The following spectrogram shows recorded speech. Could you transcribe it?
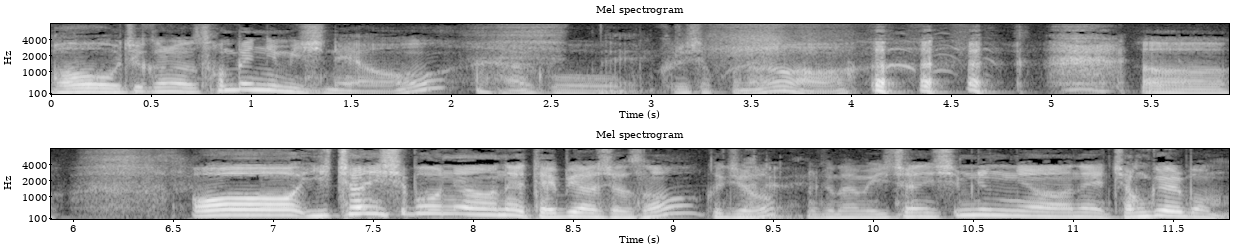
어. 어, 어쨌거나 선배님이시네요. 아이고, 네. 그러셨구나. 어, 어, 2015년에 데뷔하셔서, 그죠? 네네네. 그 다음에 2016년에 정규 앨범,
